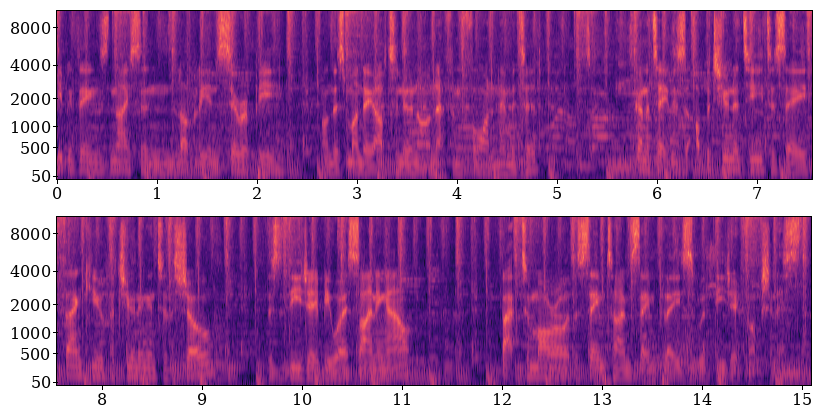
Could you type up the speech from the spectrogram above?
Keeping things nice and lovely and syrupy on this Monday afternoon on FM4 Unlimited. Gonna take this opportunity to say thank you for tuning into the show. This is DJ Beware signing out. Back tomorrow at the same time, same place with DJ Functionist.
